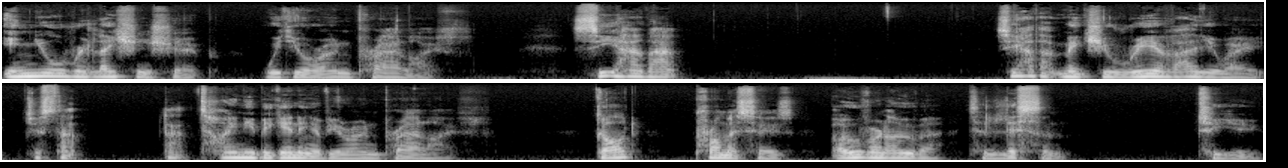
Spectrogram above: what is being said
in your relationship with your own prayer life. See how that see how that makes you reevaluate just that that tiny beginning of your own prayer life. God promises over and over to listen to you.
